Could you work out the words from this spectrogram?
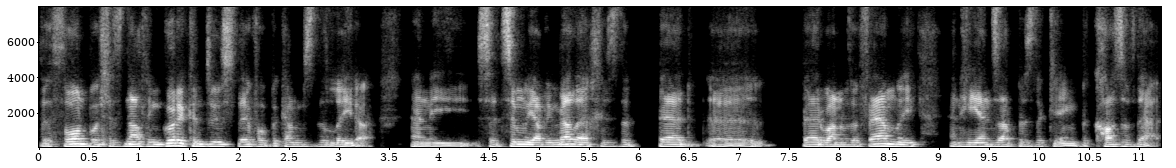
the thorn bush has nothing good it can do, so therefore becomes the leader. And he said similarly, Avimelech is the bad uh, bad one of the family, and he ends up as the king because of that.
